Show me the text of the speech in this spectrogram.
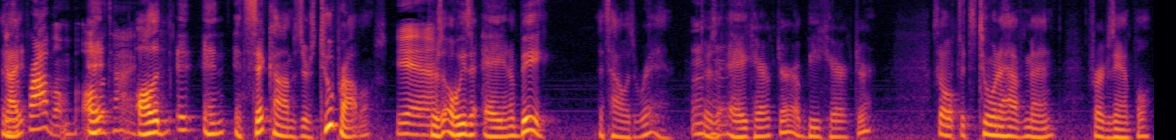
There's I a problem all the time. All the, it, in, in sitcoms, there's two problems. yeah. There's always an A and a B. That's how it's written. There's Mm-hmm. an A character, a B character. So if it's two and a half men, for example,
